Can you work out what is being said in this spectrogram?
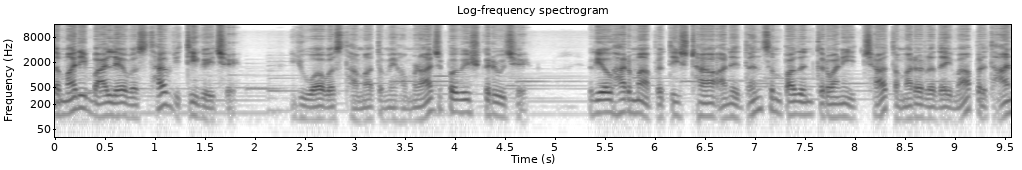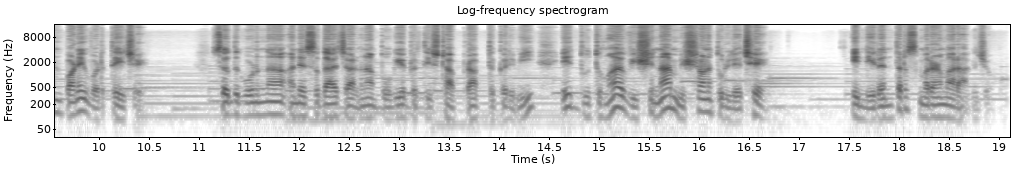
તમારી બાલ્યાવસ્થા વીતી ગઈ છે. યુવાવસ્થામાં તમે હમણાં જ પ્રવેશ કર્યો છે. વ્યવહારમાં પ્રતિષ્ઠા અને ધન સંપાદન કરવાની ઈચ્છા તમારા હૃદયમાં પ્રધાનપણે વર્તે છે. સદગુણના અને સદાચારના ભોગે પ્રતિષ્ઠા પ્રાપ્ત કરવી એ દૂધમાં વિષના મિશ્રણ તુલ્ય છે. એ નિરંતર સ્મરણમાં રાખજો.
